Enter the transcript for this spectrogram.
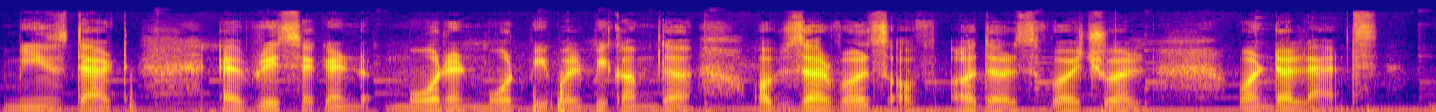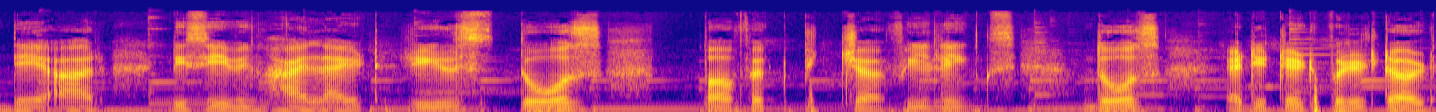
means that every second more and more people become the observers of others virtual wonderlands. They are deceiving highlight reels those perfect picture feelings those edited filtered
